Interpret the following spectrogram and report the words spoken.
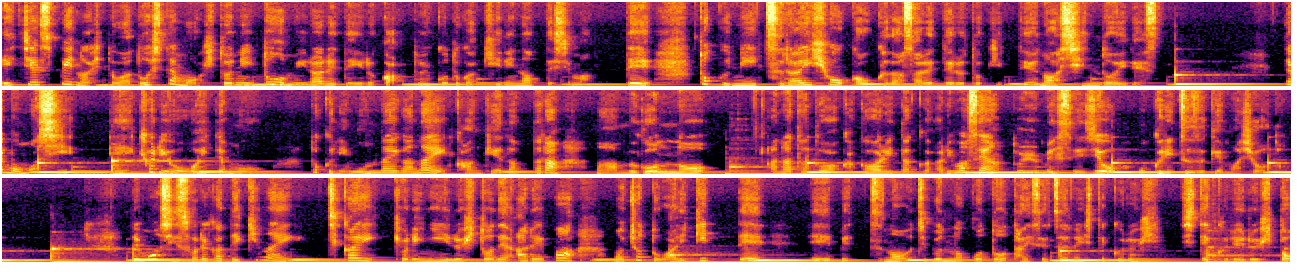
HSP の人はどうしても人にどう見られているかということが気になってしまって特に辛い評価を下されている時っていうのはしんどいです。でももし、えー、距離を置いても特に問題がない関係だったら、まあ、無言のあなたとは関わりたくありませんというメッセージを送り続けましょうと。でもしそれができない近い距離にいる人であればもうちょっと割り切って、えー、別の自分のことを大切にしてくるしてくれる人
